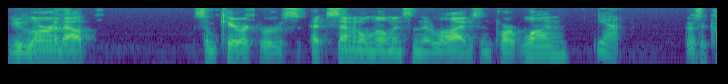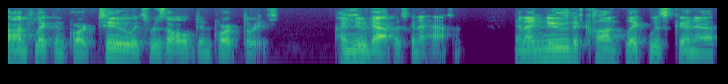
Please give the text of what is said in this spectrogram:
you learn about some characters at seminal moments in their lives in part one. Yeah. There's a conflict in part two. It's resolved in part three. I knew that was going to happen. And I knew the conflict was going to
